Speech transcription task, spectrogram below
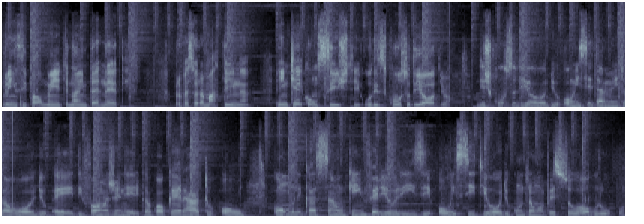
principalmente na internet. Professora Martina, em que consiste o discurso de ódio? Discurso de ódio ou incitamento ao ódio é, de forma genérica, qualquer ato ou comunicação que inferiorize ou incite ódio contra uma pessoa ou grupo,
